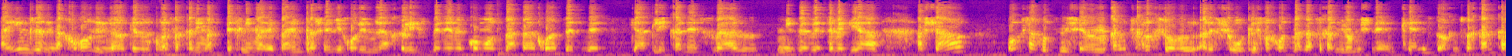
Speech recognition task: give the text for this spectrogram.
האם זה נכון לרכז את כל השחקנים הטכניים האלה באמצע שהם יכולים להחליף ביניהם מקומות ואתה יכול לצאת וקצת להיכנס ואז מזה בעצם מגיע השער? או שמכבי צריכה לחשוב על אפשרות, לפחות באגף אחד מלא משניהם, כן לפתוח עם שחקן קו.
